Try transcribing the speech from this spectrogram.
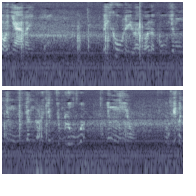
ngôi nhà này. Mấy khu này là gọi là khu dân dân dân gọi là dân trung lưu á dân nghèo. Còn phía bên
